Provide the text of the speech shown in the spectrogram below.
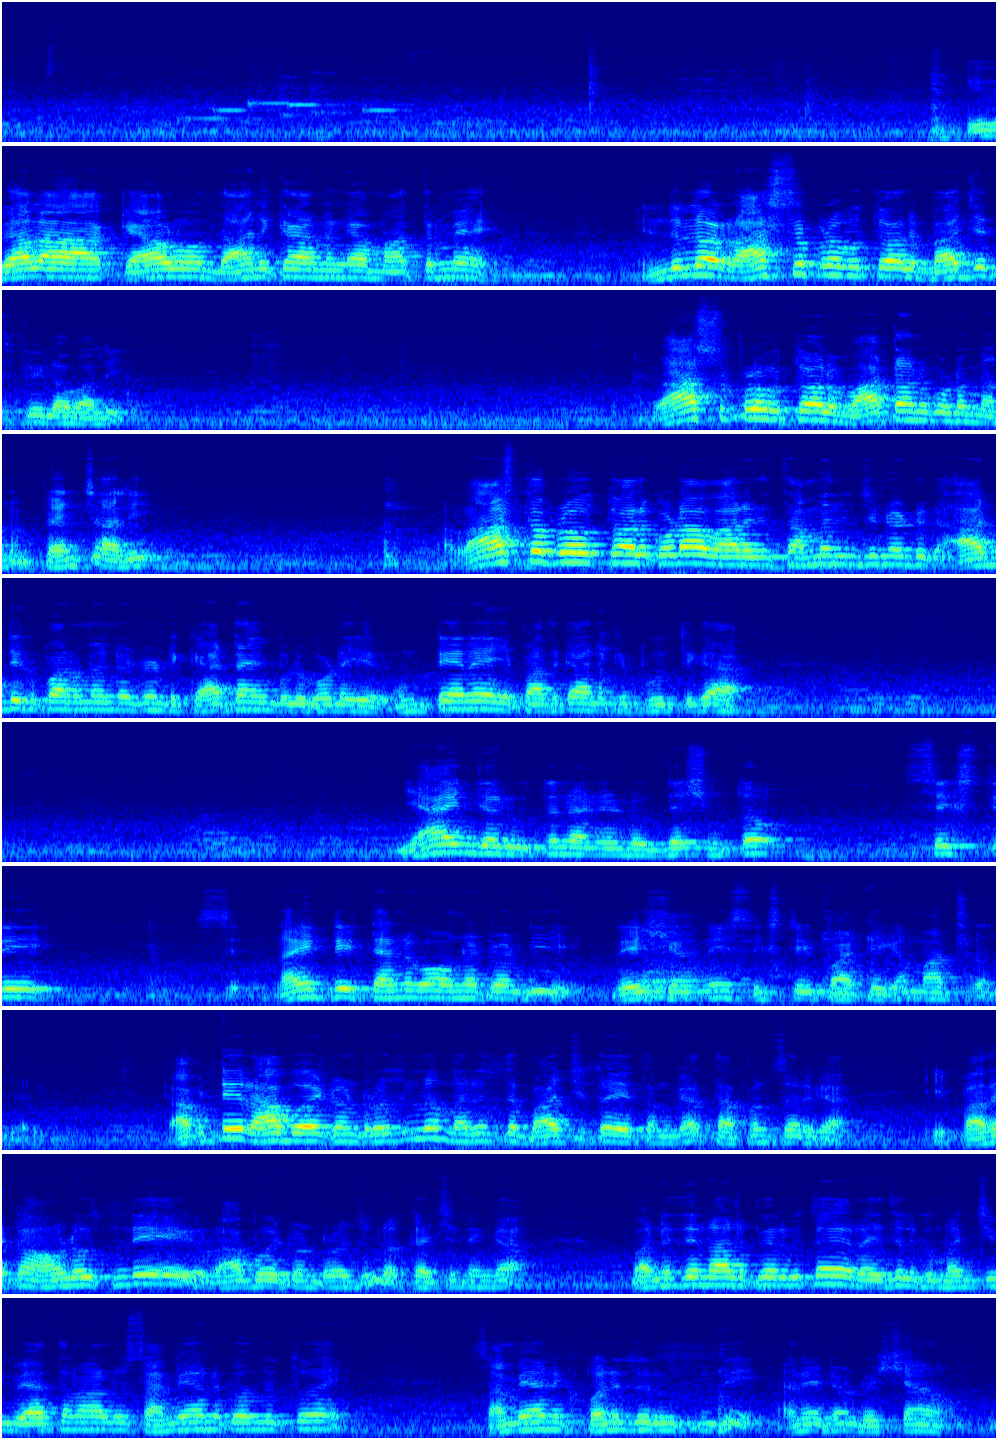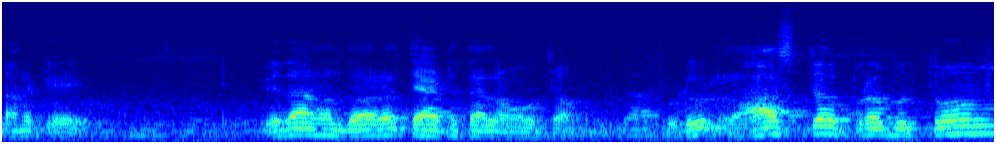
ఈవేళ కేవలం దాని కారణంగా మాత్రమే ఇందులో రాష్ట్ర ప్రభుత్వాలు బాధ్యత ఫీల్ అవ్వాలి. రాష్ట్ర ప్రభుత్వాల వాటాను కూడా మనం పెంచాలి. రాష్ట్ర ప్రభుత్వాలు కూడా వారికి సంబంధించినట్టు ఆర్థికపరమైనటువంటి కేటాయింపులు కూడా ఉంటేనే ఈ పథకానికి పూర్తిగా న్యాయం జరుగుతుందనే ఉద్దేశంతో సిక్స్టీ నైంటీ టెన్గా ఉన్నటువంటి రేషియోని సిక్స్టీ ఫార్టీగా మార్చడం జరిగింది. కాబట్టి రాబోయేటువంటి రోజుల్లో మరింత బాధ్యతాయుతంగా తప్పనిసరిగా ఈ పథకం అమలవుతుంది. రాబోయేటువంటి రోజుల్లో ఖచ్చితంగా పని దినాలు పెరుగుతాయి. రైతులకు మంచి వేతనాలు సమయానికి అందుతాయి సమయానికి పని దొరుకుతుంది అనేటువంటి విషయం మనకి విధానం ద్వారా తేటతెల్లం అవుతాం ఇప్పుడు రాష్ట్ర ప్రభుత్వం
